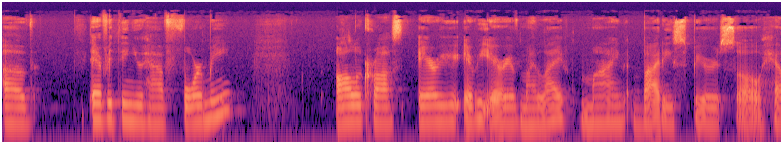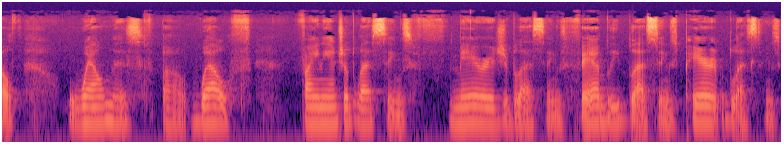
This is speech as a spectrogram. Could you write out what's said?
of everything you have for me all across area every area of my life mind body spirit soul health wellness uh, wealth financial blessings marriage blessings family blessings parent blessings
